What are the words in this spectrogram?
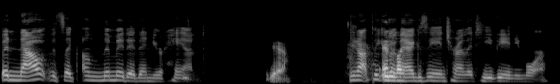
but now it's like unlimited in your hand Yeah. you're not picking And, up a magazine turn on the tv anymore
